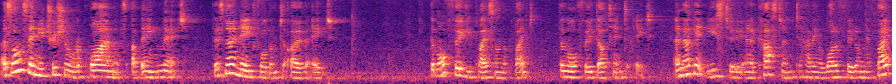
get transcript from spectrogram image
As long as their nutritional requirements are being met, there's no need for them to overeat. The more food you place on the plate, the more food they'll tend to eat. And they'll get used to and accustomed to having a lot of food on their plate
